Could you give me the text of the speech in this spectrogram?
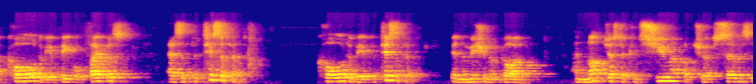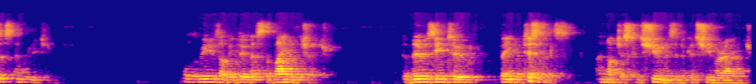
A call to be a people focused as a participant, called to be a participant in the mission of God and not just a consumer of church services and religion. All the readings I've been doing, that's the vein of the church. To move us into being participants and not just consumers in a consumer age.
